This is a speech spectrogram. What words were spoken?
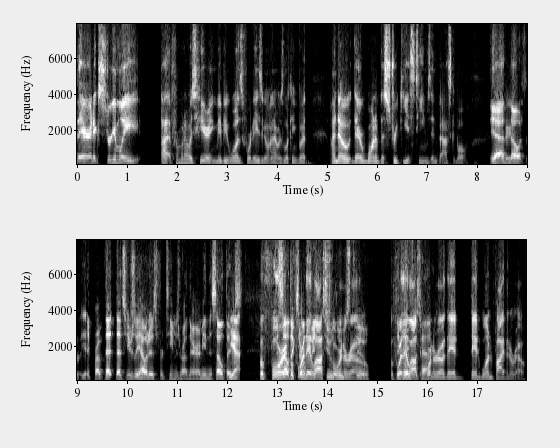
they're an extremely, uh, from what I was hearing, maybe it was four days ago when I was looking, but I know they're one of the streakiest teams in basketball. Yeah, no, so, yeah. probably, that that's usually how it is for teams around there. I mean, the Celtics. Yeah, the Before Celtics before they lost two, four in a row, two. before They they, broke the lost four in a row, they had they had won five in a row.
